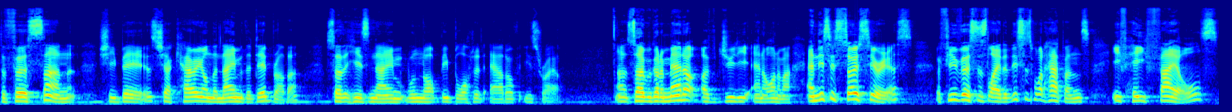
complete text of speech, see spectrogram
The first son she bears shall carry on the name of the dead brother, so that his name will not be blotted out of Israel. Uh, so we've got a matter of duty and honour. And this is so serious a few verses later, this is what happens if he fails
